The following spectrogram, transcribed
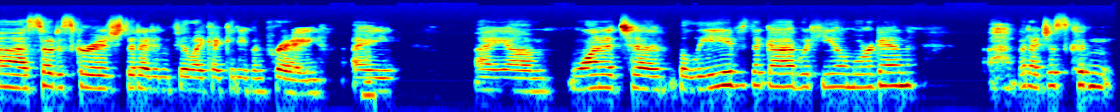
uh, so discouraged that I didn't feel like I could even pray. I I um, wanted to believe that God would heal Morgan, uh, but I just couldn't.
